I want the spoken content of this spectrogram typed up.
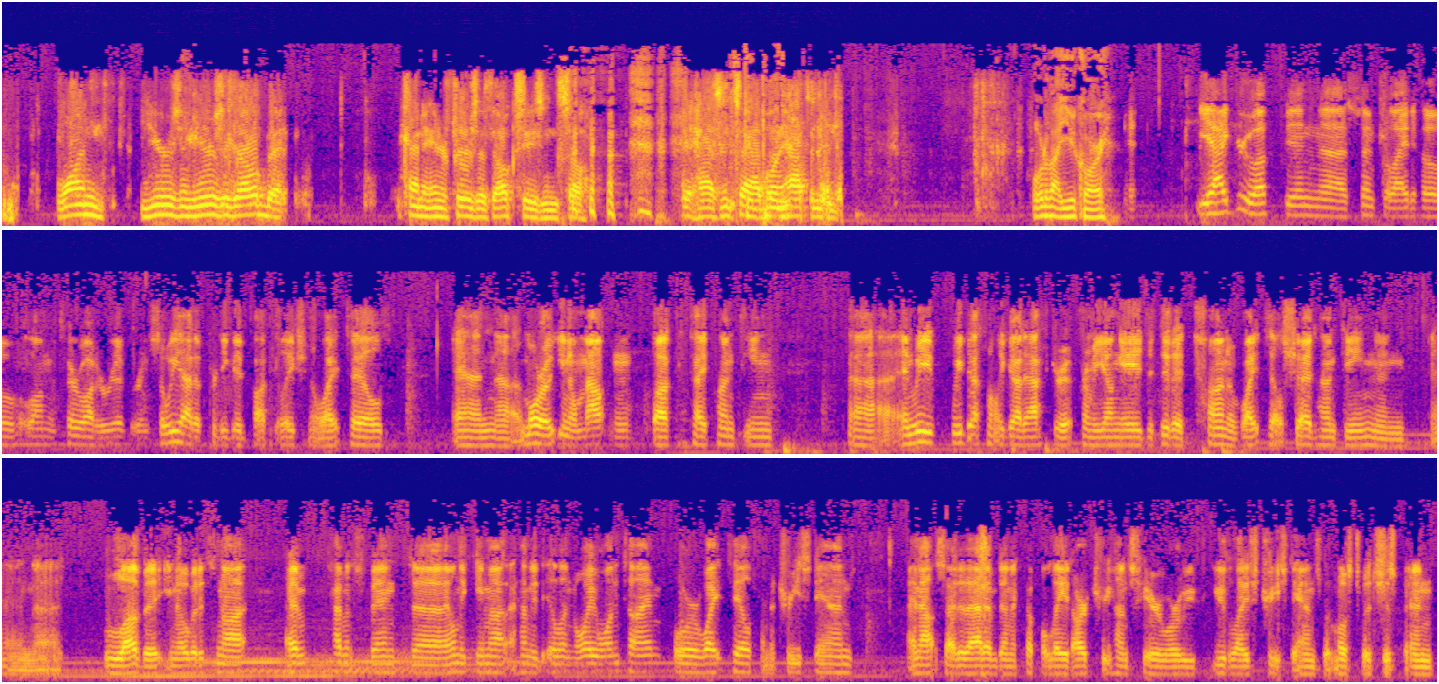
one years and years ago, but kind of interferes with elk season, so it hasn't uh, been happening. What about you, Corey? Yeah, I grew up in uh, central Idaho along the Clearwater River, and so we had a pretty good population of whitetails and uh, more, you know, mountain buck type hunting. Uh, and we we definitely got after it from a young age. I did a ton of whitetail shed hunting and and uh, love it, you know. But it's not. I haven't, haven't spent. Uh, I only came out. I hunted Illinois one time for whitetail from a tree stand. and outside of that, I've done a couple late archery hunts here where we've utilized tree stands, but most of it's just been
